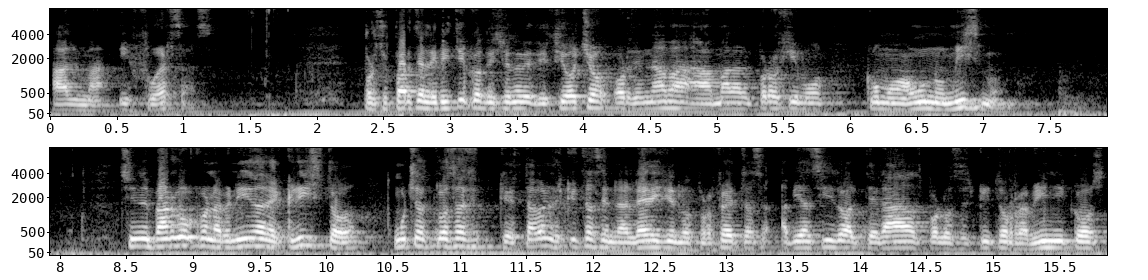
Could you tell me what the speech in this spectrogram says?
alma y fuerzas. Por su parte, Levítico 19.18 ordenaba a amar al prójimo como a uno mismo. Sin embargo, con la venida de Cristo, muchas cosas que estaban escritas en la ley y en los profetas habían sido alteradas por los escritos rabínicos,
